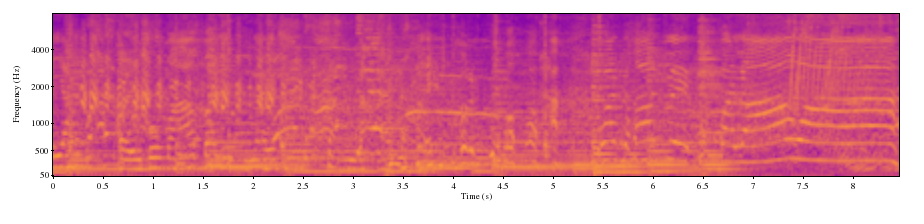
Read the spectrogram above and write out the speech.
Yan. Oy, bumabalik na yan. Sandaan na ito ko. 100! Palawan!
